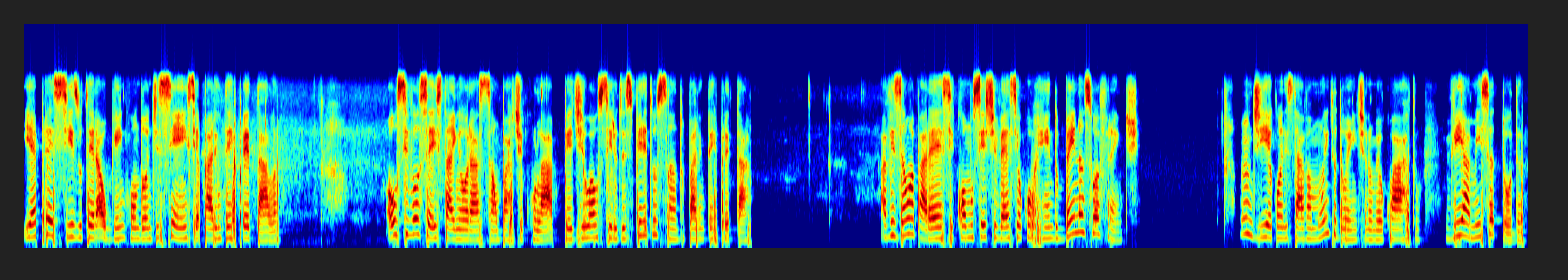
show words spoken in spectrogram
E é preciso ter alguém com dom de ciência para interpretá-la. Ou se você está em oração particular, pedir o auxílio do Espírito Santo para interpretar. A visão aparece como se estivesse ocorrendo bem na sua frente. Um dia, quando estava muito doente no meu quarto, vi a missa toda.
